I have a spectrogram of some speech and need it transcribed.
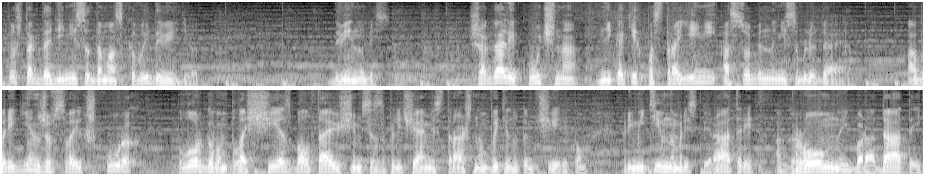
«Кто ж тогда Дениса до Москвы доведет?» Двинулись. Шагали кучно, никаких построений особенно не соблюдая. Абориген же в своих шкурах плорговом плаще с болтающимся за плечами страшным вытянутым черепом, примитивном респираторе, огромный, бородатый,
